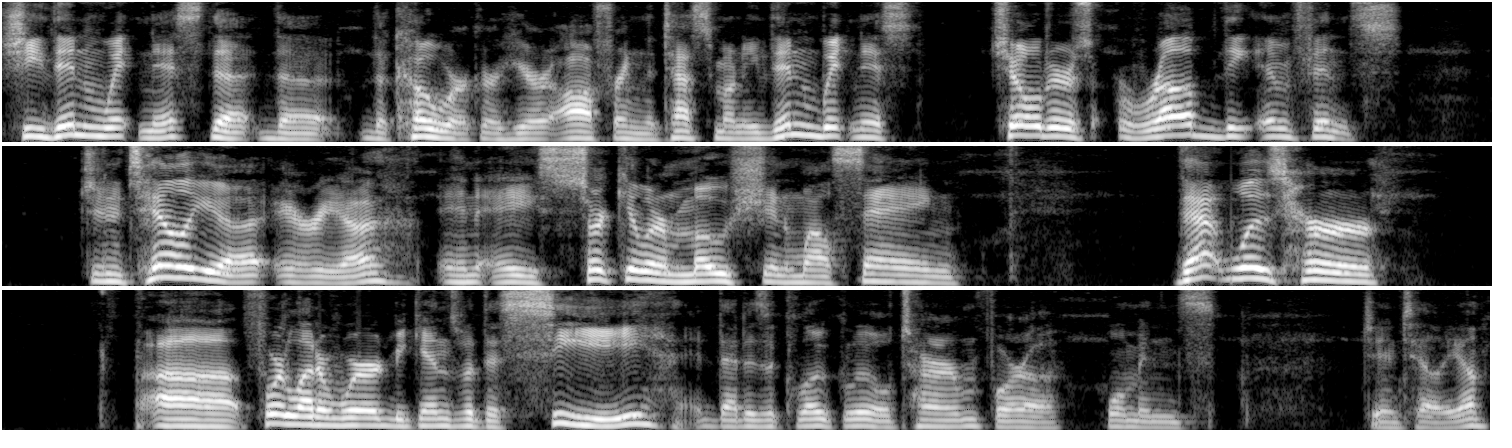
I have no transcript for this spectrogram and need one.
She then witnessed the the the coworker here offering the testimony. Then witnessed Childers rub the infant's genitalia area in a circular motion while saying that was her uh, four letter word begins with a C. That is a colloquial term for a woman's genitalia.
